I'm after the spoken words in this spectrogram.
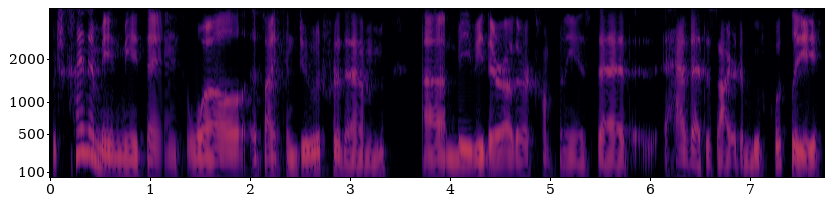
which kind of made me think, well, if I can do it for them, uh, maybe there are other companies that have that desire to move quickly.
